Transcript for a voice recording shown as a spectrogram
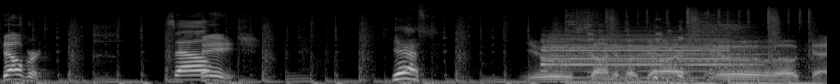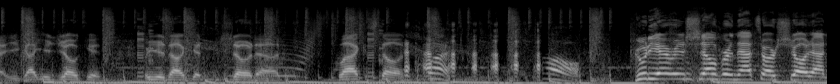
Shelburne. So Paige. Yes. You son of a gun. you okay. You got your joke in, but you're not getting the showdown. Blackistone. What? Oh. Gutierrez, Shelburne, that's our showdown.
